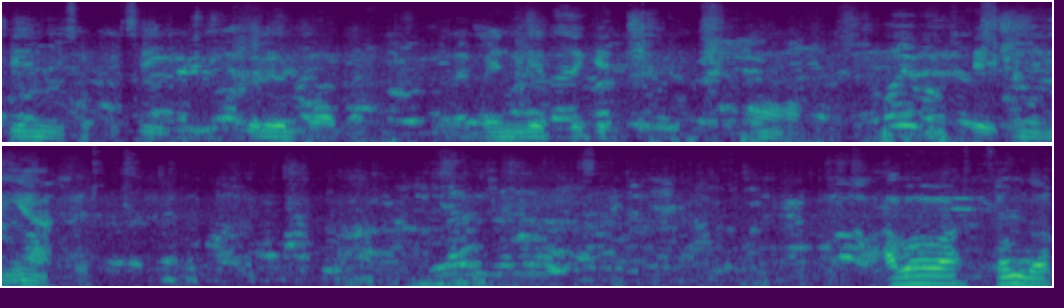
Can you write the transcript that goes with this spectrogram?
সিএনজি সব কিছুই অ্যাভেলেবেল পাওয়া মেন গেট থেকে এখানে নিয়ে আসে। আবহাওয়া সুন্দর,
